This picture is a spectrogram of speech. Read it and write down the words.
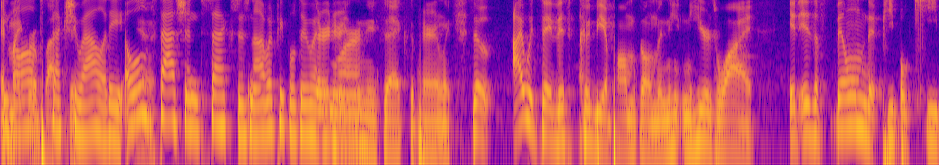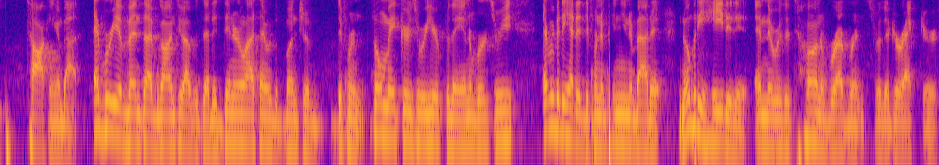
And evolved sexuality. Old-fashioned sex is not what people do surgery is anymore. the new sex apparently so i would say this could be a palm film and, he- and here's why it is a film that people keep talking about. Every event i've gone to i was at a dinner last night with a bunch of different filmmakers who were here for the anniversary everybody had a different opinion about it. Nobody hated it, and there was a ton of reverence for the director.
